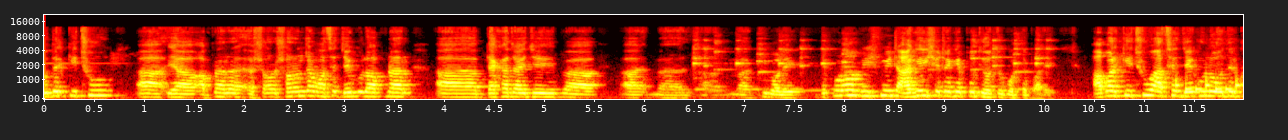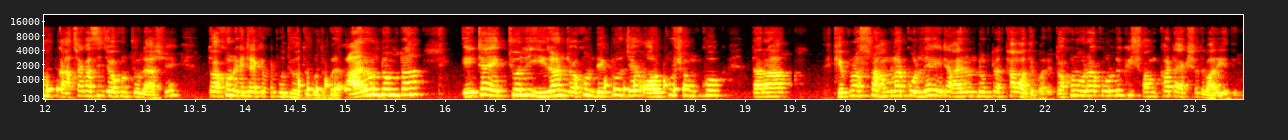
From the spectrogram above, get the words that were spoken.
ওদের কিছু আপনার সরঞ্জাম আছে যেগুলো আপনার দেখা যায় যে কি বলে পনেরো, বিশ মিনিট আগেই সেটাকে প্রতিহত করতে পারে। আবার কিছু আছে যেগুলো ওদের খুব কাছাকাছি যখন চলে আসে, তখন এটাকে প্রতিহত করতে পারে। আয়রন ডোমটা এটা অ্যাকচুয়ালি ইরান যখন দেখল যে অল্প সংখ্যক তারা ক্ষেপণাস্ত্র হামলা করলে এটা আয়রন ডোমটা থামাতে পারে। তখন ওরা করল কি সংখ্যাটা একসাথে বাড়িয়ে দিল।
